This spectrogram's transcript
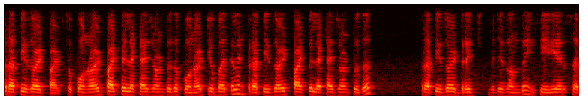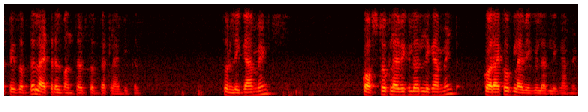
trapezoid part so conoid part will attach onto the conoid tubercle and trapezoid part will attach onto the trapezoid ridge which is on the inferior surface of the lateral one thirds of the clavicle. So ligaments, costoclavicular ligament, coracoclavicular ligament.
